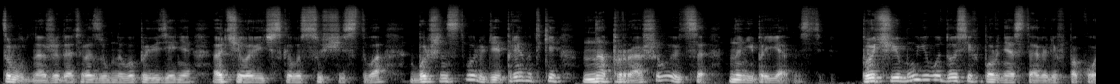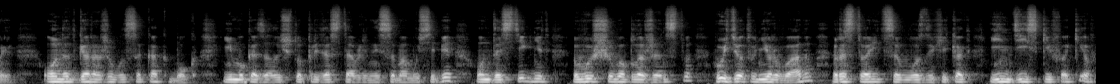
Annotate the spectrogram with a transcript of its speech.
Трудно ожидать разумного поведения от человеческого существа. Большинство людей прямо-таки напрашиваются на неприятности. Почему его до сих пор не оставили в покое? Он отгораживался как мог. Ему казалось, что предоставленный самому себе, он достигнет высшего блаженства, уйдет в нирвану, растворится в воздухе, как индийский факир.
